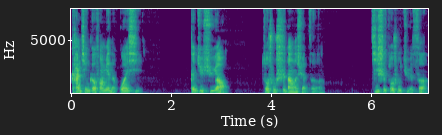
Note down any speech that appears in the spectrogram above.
看清各方面的关系，根据需要做出适当的选择，及时做出决策，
